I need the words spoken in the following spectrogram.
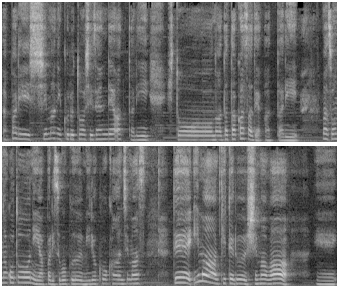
やっぱり島に来ると自然であったり人の温かさであったり、まあ、そんなことにやっぱりすごく魅力を感じます。で今来てる島は、えー、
